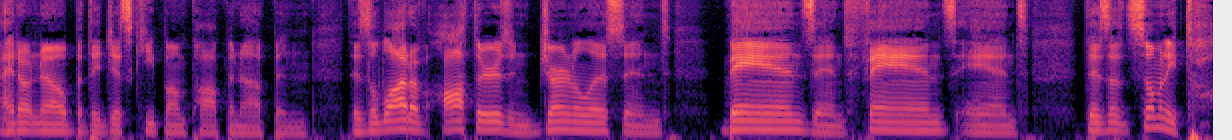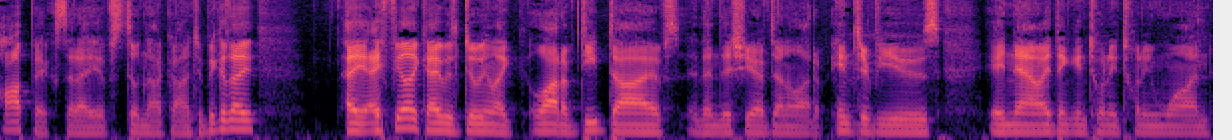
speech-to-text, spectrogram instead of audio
I don't know, but they just keep on popping up, and there's a lot of authors and journalists and bands and fans, and there's uh so many topics that I have still not gone to because I, I, I feel like I was doing like a lot of deep dives, and then this year I've done a lot of interviews, and now I think in 2021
